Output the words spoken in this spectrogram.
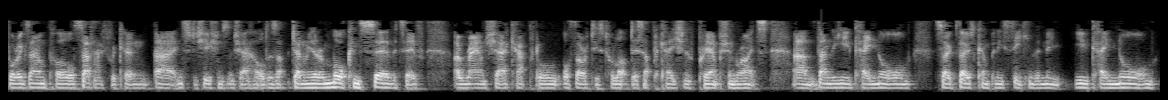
for example, South African uh, institutions and shareholders generally are more conservative around share capital authorities to allot disapplication of preemption rights um, than the UK norm. So those companies seeking the new UK norm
